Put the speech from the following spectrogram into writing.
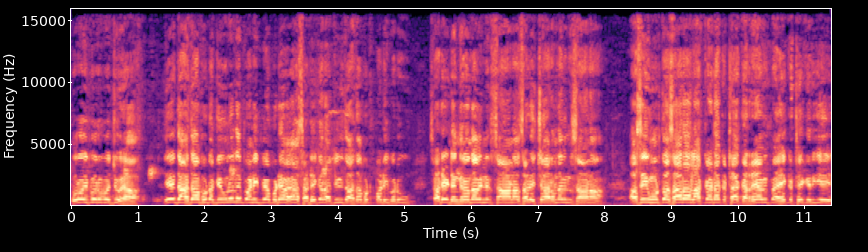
ਫਿਰੋਜ਼ਪੁਰ ਵਿੱਚ ਹੋਇਆ। ਇਹ 10-10 ਫੁੱਟ ਅੱਗੇ ਉਹਨਾਂ ਦੇ ਪਾਣੀ ਪਿਆ ਵੜਿਆ ਹੋਇਆ, ਸਾਡੇ ਘਰਾਂ 'ਚ ਵੀ 10-10 ਫੁੱਟ ਪਾਣੀ ਵੜੂ ਸਾਡੇ ਡੰਗਰਾਂ ਦਾ ਵੀ ਨੁਕਸਾਨ ਆ, ਸਾਡੇ ਚਾਰਾਂ ਦਾ ਵੀ ਨੁਕਸਾਨ ਆ। ਅਸੀਂ ਹੁਣ ਤਾਂ ਸਾਰਾ ਇਲਾਕਾ ਜਿਹੜਾ ਇਕੱਠਾ ਕਰ ਰਿਹਾ ਵੀ ਪੈਸੇ ਇਕੱਠੇ ਕਰੀਏ,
